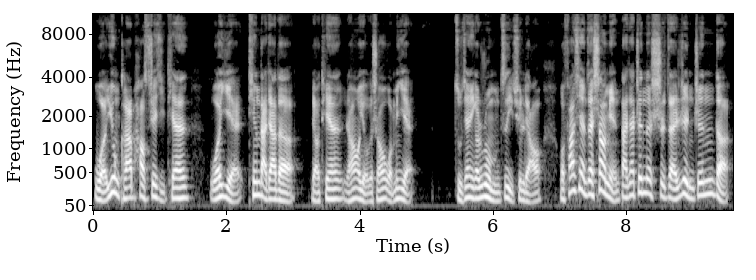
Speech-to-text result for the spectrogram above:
我用 Clubhouse 这几天，我也听大家的聊天，然后有的时候我们也组建一个 room 自己去聊。我发现，在上面大家真的是在认真的、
